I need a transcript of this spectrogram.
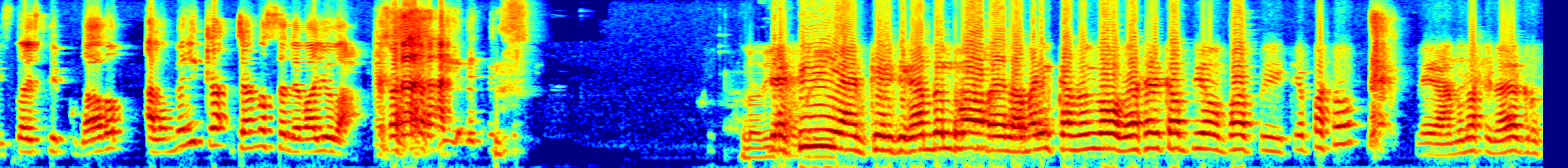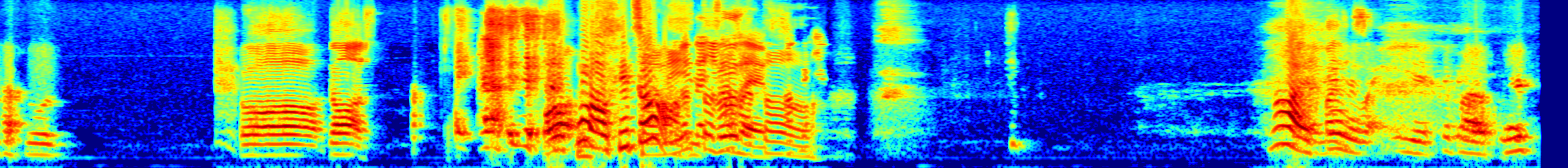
está estipulado, al América ya no se le va a ayudar. Decían que llegando el del América no iba a volver a ser campeón, papi. ¿Qué pasó? Le ganó una final de Cruz Azul. Oh, dos. Ojo, ojito. No, es que, güey, es que para ustedes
